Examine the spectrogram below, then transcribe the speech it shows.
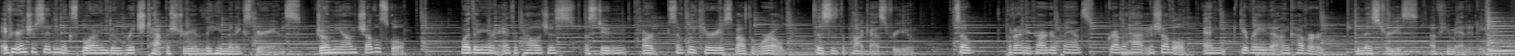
If you're interested in exploring the rich tapestry of the human experience, join me on Shovel School. Whether you're an anthropologist, a student, or simply curious about the world, this is the podcast for you. So put on your cargo pants, grab a hat and a shovel, and get ready to uncover the mysteries of humanity.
